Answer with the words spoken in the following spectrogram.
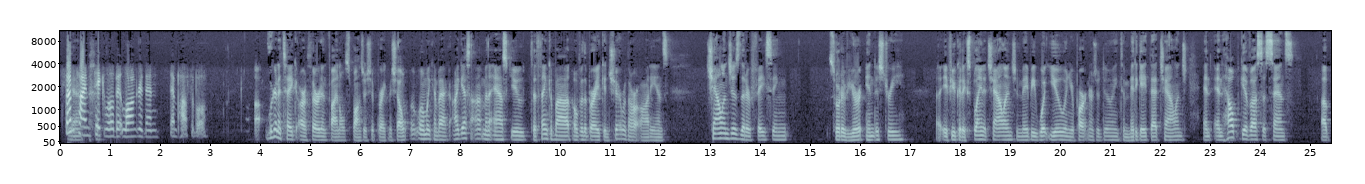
sometimes yeah. take a little bit longer than than possible. Uh, we're going to take our third and final sponsorship break, Michelle. When we come back, I guess I'm going to ask you to think about over the break and share with our audience challenges that are facing sort of your industry. Uh, if you could explain a challenge and maybe what you and your partners are doing to mitigate that challenge and, and help give us a sense of,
